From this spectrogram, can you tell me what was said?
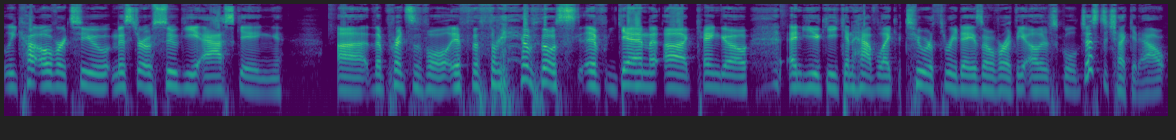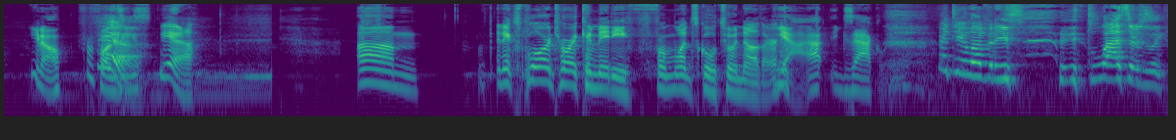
we cut over to Mr. Osugi asking uh, the principal if the three of those, if Gen, uh, Kengo, and Yuki can have like two or three days over at the other school just to check it out. You know, for funsies. Yeah. Yeah. Um, An exploratory committee from one school to another. yeah, uh, exactly. I do love that he's last is like,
